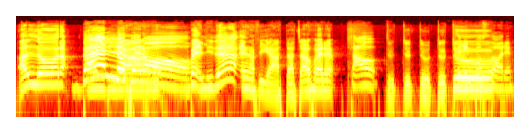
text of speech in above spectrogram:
Allora, bello andiamo. però! Beh, l'idea è una figata. Ciao Fere. Ciao. Tu, tu, tu, tu, tu. Sei l'impostore.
